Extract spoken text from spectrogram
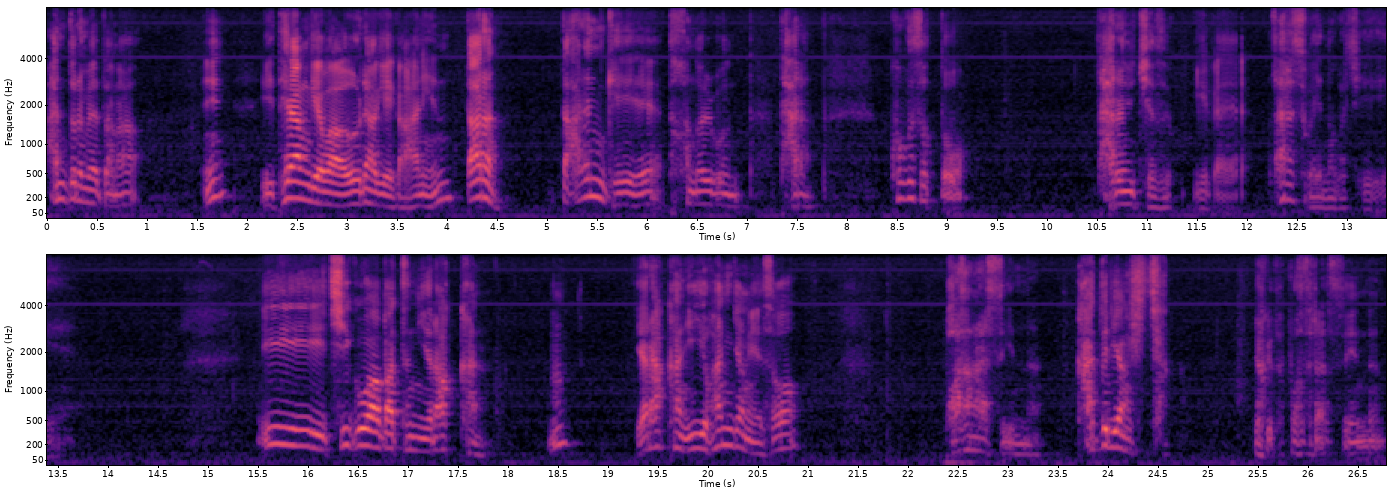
안드로메다나 응? 이 태양계와 은하계가 아닌 다른 다른 계의 더 넓은 다른 거기서 또 다른 위치에서 살 수가 있는 거지. 이 지구와 같은 열악한 음? 열악한 이 환경에서 벗어날 수 있는 가드리앙 시장 여기서 벗어날 수 있는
